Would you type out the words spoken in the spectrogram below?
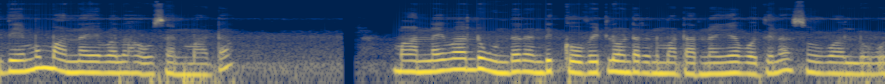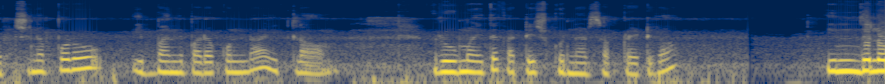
ఇదేమో మా అన్నయ్య వాళ్ళ హౌస్ అనమాట మా అన్నయ్య వాళ్ళు ఉండరండి కోవిడ్లో ఉంటారనమాట అన్నయ్య వదిన. సో వాళ్ళు వచ్చినప్పుడు ఇబ్బంది పడకుండా ఇట్లా రూమ్ అయితే కట్టించుకున్నారు సపరేట్గా ఇందులో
